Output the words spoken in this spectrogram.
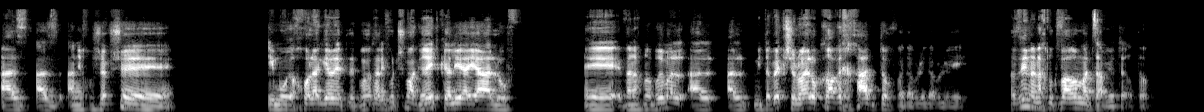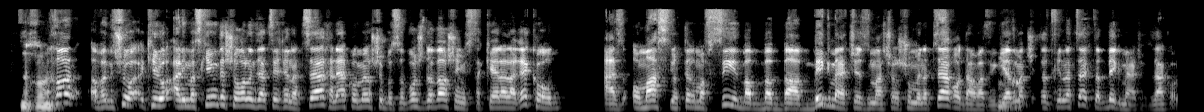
אז, אז אני חושב ש... אם הוא יכול להגיע לדמויות האליפות, שמע, גרייט קלי היה אלוף. אה, ואנחנו מדברים על, על, על מתאבק שלא היה לו קרב אחד טוב ב-WWE. אז הנה, אנחנו כבר במצב יותר טוב. נכון. נכון, אבל שוב, כאילו, אני מסכים עם זה שרולנד היה צריך לנצח, אני רק אומר שבסופו של דבר, כשאני מסתכל על הרקורד, אז אומאס יותר מפסיד בביג מאצ'ס מאשר שהוא מנצח אותם, אז הגיע הזמן שתתחיל לנצח את הביג מאצ'ס, זה הכל.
